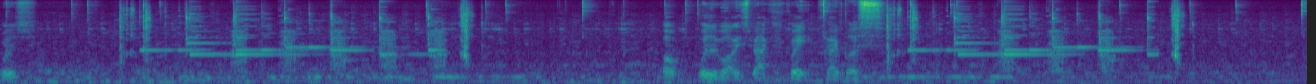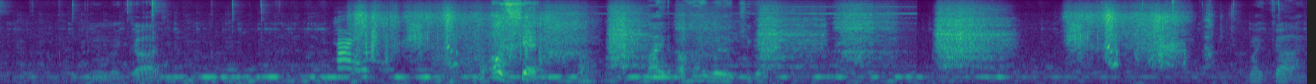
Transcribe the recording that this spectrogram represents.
Where's? Oh, Wither Bonnie's back. Great, fabulous. Oh my god. Hi. Oh shit! Hi, oh hi Wither Chica. My god.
